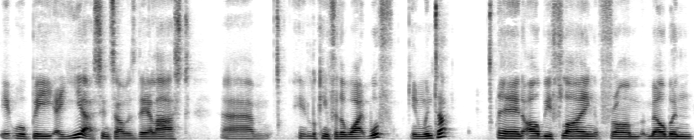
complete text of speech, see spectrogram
It will be a year since I was there last, um, looking for the white wolf in winter. And I'll be flying from Melbourne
